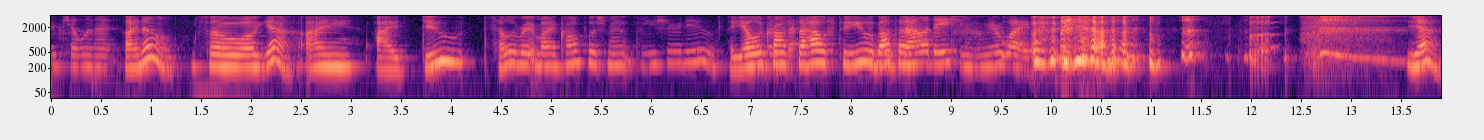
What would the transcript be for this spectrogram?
You're killing it. I know. So uh, yeah, I I do celebrate my accomplishments. You sure do. I yell across va- the house to you about that. Validation from your wife. yeah. yeah. Yeah.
